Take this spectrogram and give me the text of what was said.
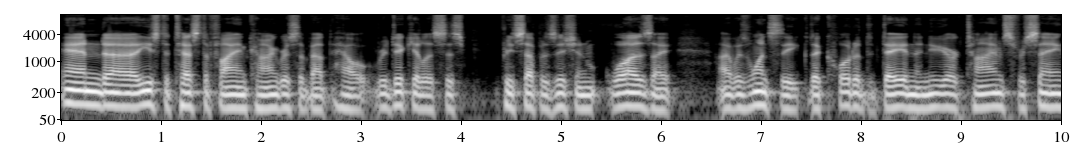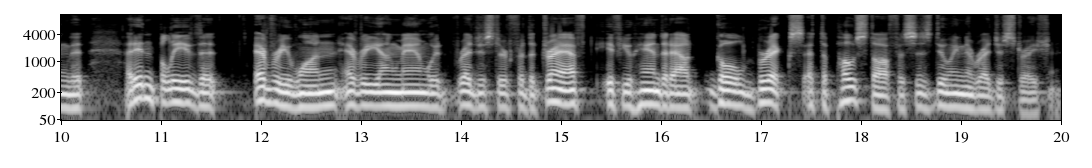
And uh, I used to testify in Congress about how ridiculous this presupposition was. I, I was once the, the quote of the day in the New York Times for saying that I didn't believe that everyone, every young man would register for the draft if you handed out gold bricks at the post offices doing the registration.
